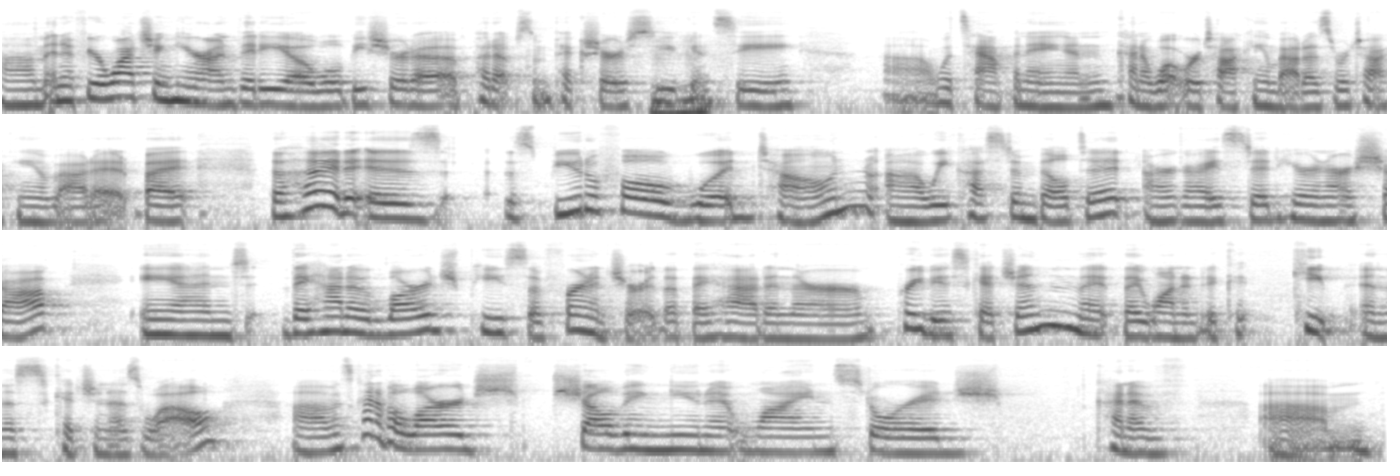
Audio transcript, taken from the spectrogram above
Um, and if you're watching here on video we'll be sure to put up some pictures so mm-hmm. you can see uh, what's happening and kind of what we're talking about as we're talking about it. But the hood is this beautiful wood tone. Uh, we custom built it our guys did here in our shop and they had a large piece of furniture that they had in their previous kitchen that they wanted to keep in this kitchen as well. Um, it's kind of a large shelving unit, wine storage kind of um,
